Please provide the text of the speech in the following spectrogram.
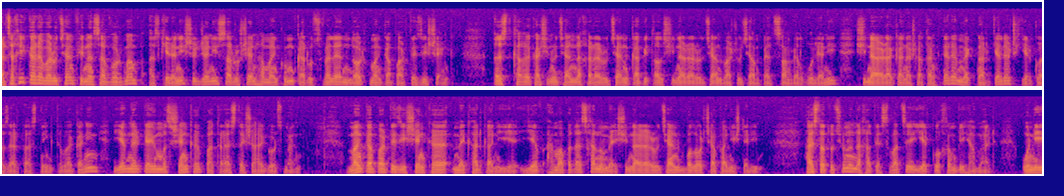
Արցախի կառավարության ֆինանսավորմամբ Ասկերանի շրջանի Սարուշեն համայնքում կառուցվել է նոր մանկապարտեզի շենք։ Ըստ քաղաքաշինության նախարարության կապիտալ շինարարության վարչության պետ Սամվել Ղուլյանի շինարարական աշխատանքները մեկնարկել էր 2015 թվականին եւ ներկայումս շենքը պատրաստ է շահագործման։ Մանկապարտեզի շենքը մեկ հարկանի է եւ համապատասխանում է շինարարության բոլոր չափանիշներին։ Հաստատությունը նախատեսված է երկու խմբի համար։ Ունի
